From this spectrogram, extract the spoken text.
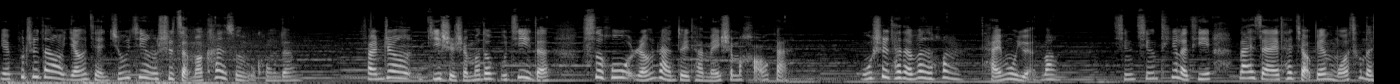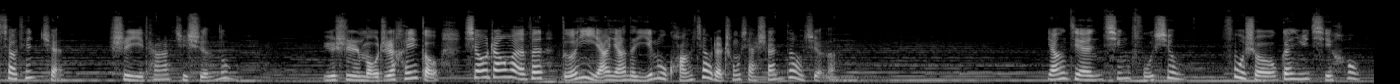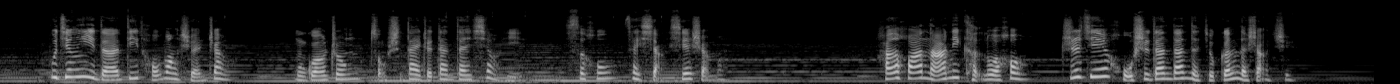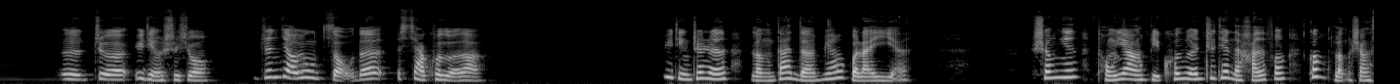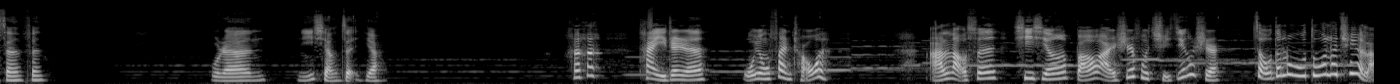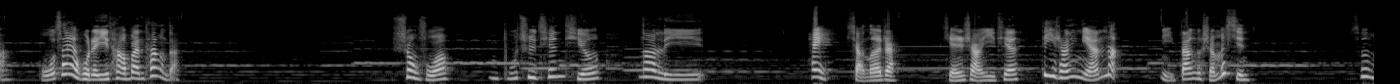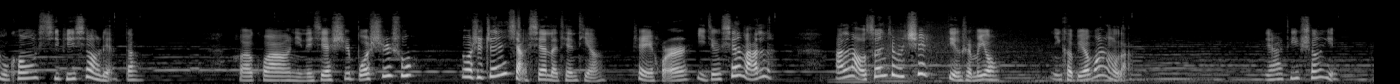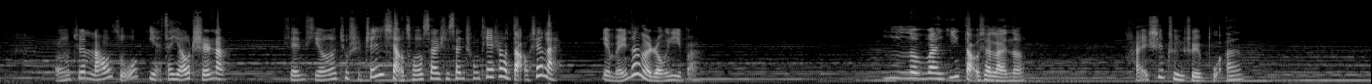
也不知道杨戬究竟是怎么看孙悟空的，反正即使什么都不记得，似乎仍然对他没什么好感。无视他的问话，抬目远望，轻轻踢了踢赖在他脚边磨蹭的哮天犬，示意他去寻路。于是，某只黑狗嚣张万分、得意洋洋的一路狂叫着冲下山道去了。杨戬轻拂袖，负手跟于其后，不经意的低头望玄奘，目光中总是带着淡淡笑意，似乎在想些什么。韩华哪里肯落后，直接虎视眈眈的就跟了上去。呃，这玉鼎师兄，真叫用走的下昆仑啊？玉鼎真人冷淡的瞄过来一眼，声音同样比昆仑之巅的寒风更冷上三分。不然你想怎样？哈哈，太乙真人不用犯愁啊！俺老孙西行保俺师傅取经时，走的路多了去了，不在乎这一趟半趟的。圣佛，不去天庭那里？嘿，小哪吒！天上一天，地上一年呢，你担个什么心？孙悟空嬉皮笑脸道：“何况你那些师伯师叔，若是真想掀了天庭，这会儿已经掀完了。俺老孙就是去，顶什么用？你可别忘了。”压低声音：“红军老祖也在瑶池呢，天庭就是真想从三十三重天上倒下来，也没那么容易吧？那万一倒下来呢？还是惴惴不安。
